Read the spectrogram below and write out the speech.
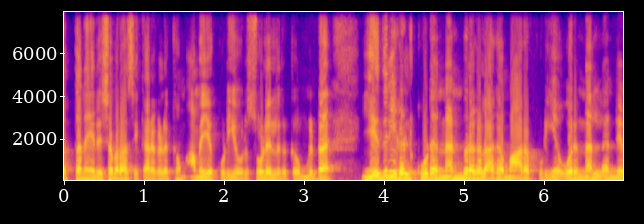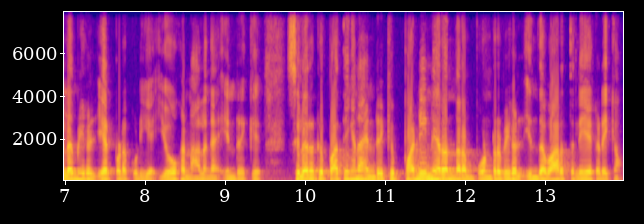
அத்தனை ரிஷபராசிக்காரர்களுக்கும் அமையக்கூடிய ஒரு சூழல் இருக்குங்கிற எதிரிகள் கூட நண்பர்களாக மாறக்கூடிய ஒரு நல்ல நிலைமைகள் ஏற்படக்கூடிய யோக நாளுங்க இன்றைக்கு. சிலருக்கு பார்த்தீங்கன்னா இன்றைக்கு பணி நிரந்தரம் போன்றவைகள் இந்த வாரத்திலேயே கிடைக்கும்.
